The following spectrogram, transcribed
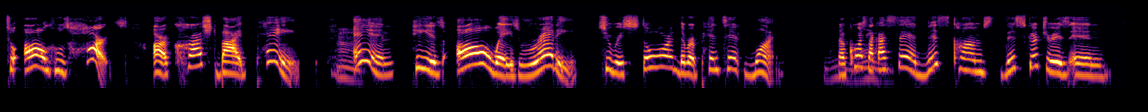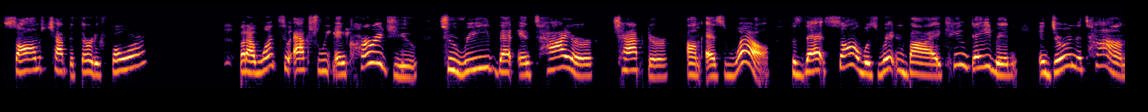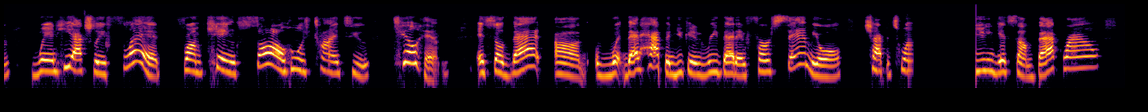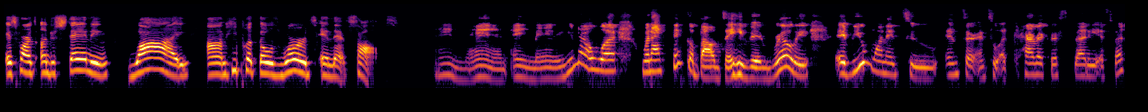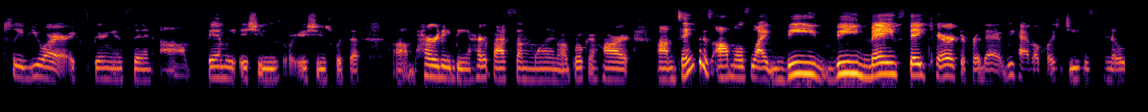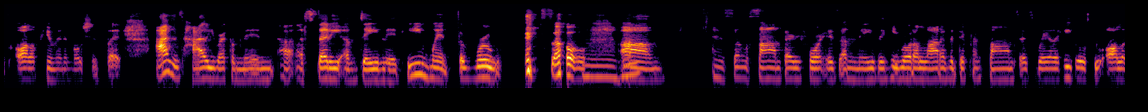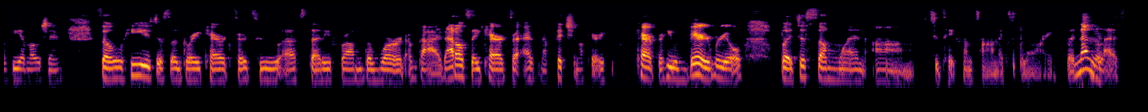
to all whose hearts are crushed by pain, mm. and he is always ready to restore the repentant one. Now, of course, like I said, this comes, this scripture is in Psalms chapter 34. But I want to actually encourage you to read that entire chapter um, as well, because that song was written by King David and during the time when he actually fled from King Saul, who was trying to kill him. And so that uh, what that happened, you can read that in First Samuel chapter 20. You can get some background as far as understanding why um, he put those words in that psalm. Amen. Amen. And you know what? When I think about David, really, if you wanted to enter into a character study, especially if you are experiencing um, family issues or issues with the um, hurting, being hurt by someone or a broken heart. Um, David is almost like the the mainstay character for that. We have, of course, Jesus knows all of human emotions, but I just highly recommend uh, a study of David. He went through, so mm-hmm. um, and so Psalm 34 is amazing. He wrote a lot of the different Psalms as well. He goes through all of the emotion. So he is just a great character to uh, study from the Word of God. I don't say character as in a fictional character. He was very real, but just someone um, to take some time exploring. But nonetheless,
